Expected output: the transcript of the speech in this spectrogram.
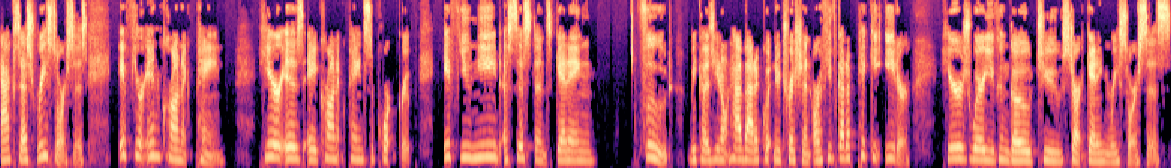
access resources. If you're in chronic pain here is a chronic pain support group. If you need assistance getting food because you don't have adequate nutrition or if you've got a picky eater here's where you can go to start getting resources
